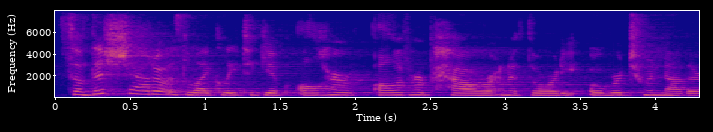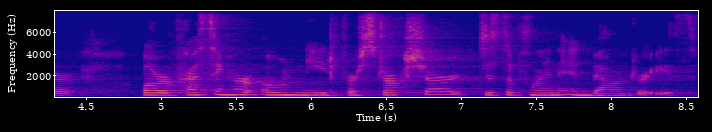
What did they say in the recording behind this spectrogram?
So this shadow is likely to give all her all of her power and authority over to another while repressing her own need for structure, discipline, and boundaries.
